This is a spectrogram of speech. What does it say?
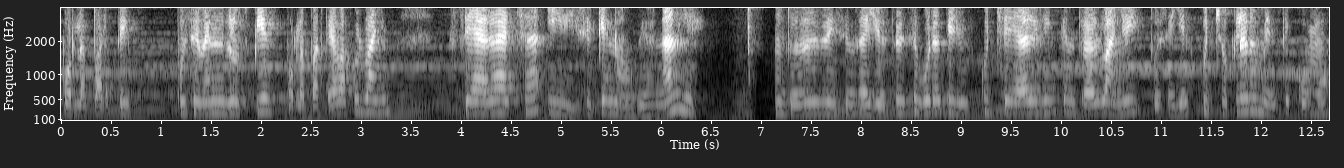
por la parte, pues se ven los pies por la parte de abajo del baño. Se agacha y dice que no vio a nadie, entonces dice, o sea, yo estoy segura que yo escuché a alguien que entró al baño y pues ella escuchó claramente cómo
